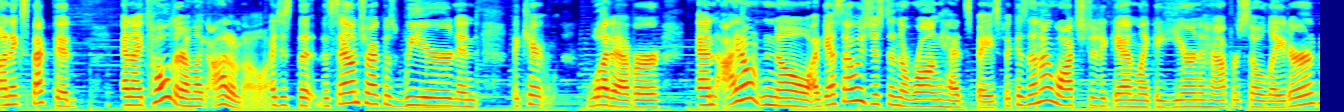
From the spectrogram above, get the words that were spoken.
unexpected. And I told her, I'm like, I don't know. I just, the, the soundtrack was weird and the care, whatever. And I don't know. I guess I was just in the wrong headspace because then I watched it again like a year and a half or so later.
